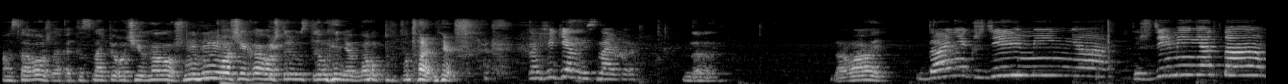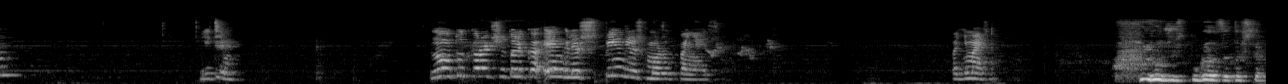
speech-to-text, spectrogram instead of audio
Осторожно, это снайпер очень хорош. Очень хорош, три выстрела и ни одного попадания. Офигенный снайпер. Да. Давай. Даник, жди меня. Ты жди меня там. Летим. Ну, тут, короче, только English Spinglish может понять. Поднимайся. Я уже испугался, то что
